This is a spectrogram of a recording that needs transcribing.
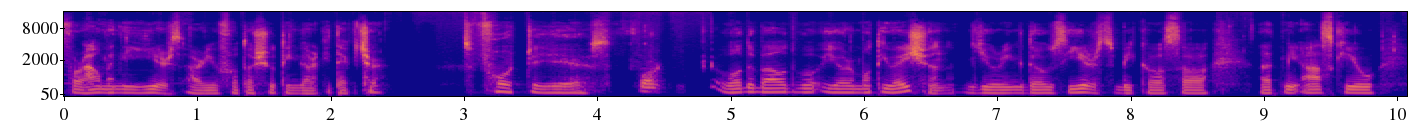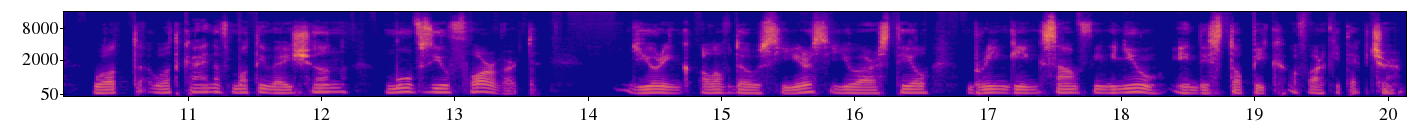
For how many years are you photoshooting architecture? 40 years. 40. What about your motivation during those years? Because uh, let me ask you, what what kind of motivation moves you forward? During all of those years, you are still bringing something new in this topic of architecture.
